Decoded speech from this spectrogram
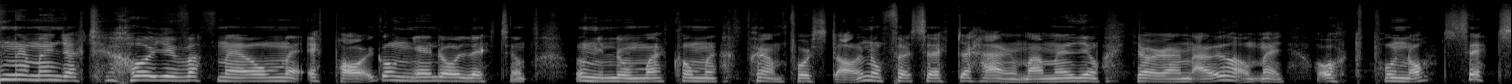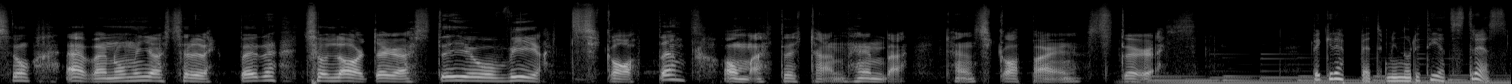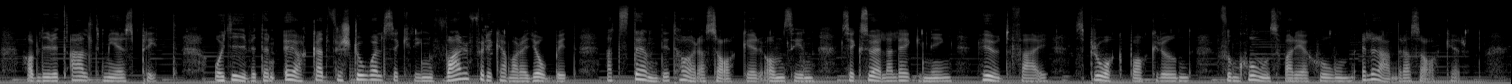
Nej men jag har ju varit med om ett par gånger då liksom ungdomar kommer fram på stan och försöker härma mig och göra narr av mig. Och på något sätt så, även om jag släpper det så lagras det ju vetskapen om att det kan hända kan skapa en stress. Begreppet minoritetsstress har blivit allt mer spritt och givit en ökad förståelse kring varför det kan vara jobbigt att ständigt höra saker om sin sexuella läggning, hudfärg, språkbakgrund, funktionsvariation eller andra saker.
